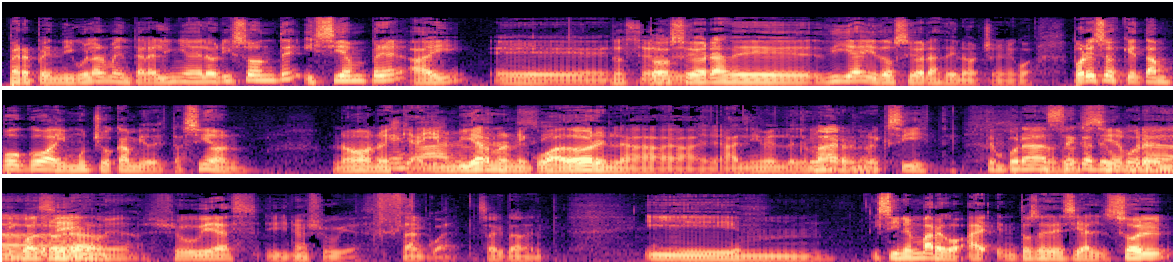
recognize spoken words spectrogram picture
perpendicularmente a la línea del horizonte y siempre hay 12, eh, horas, de... día y 12 horas de noche en el Ecuador. Por eso es que tampoco hay mucho cambio de estación. No, no es, que hay invierno en Ecuador en la, al nivel del mar, no. existe. Temporada seca, temporada 24 grados. Lluvias y no lluvias, tal cual. Exactamente. Y mm, y sin embargo, entonces decía, el Sol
